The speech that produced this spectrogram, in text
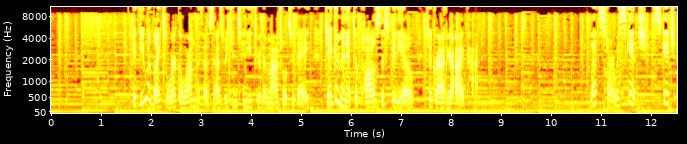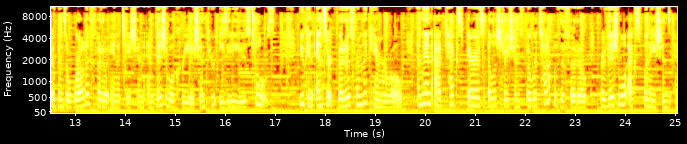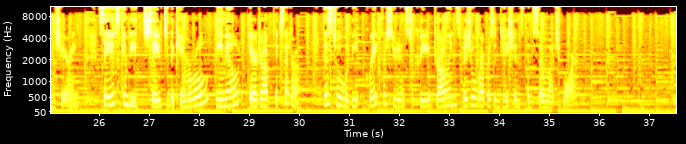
If you would like to work along with us as we continue through the module today, take a minute to pause this video to grab your iPad. Let's start with Skitch. Skitch opens a world of photo annotation and visual creation through easy-to-use tools. You can insert photos from the camera roll and then add text, arrows, illustrations over top of the photo for visual explanations and sharing. Saves can be saved to the camera roll, emailed, airdropped, etc. This tool would be great for students to create drawings, visual representations, and so much more.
